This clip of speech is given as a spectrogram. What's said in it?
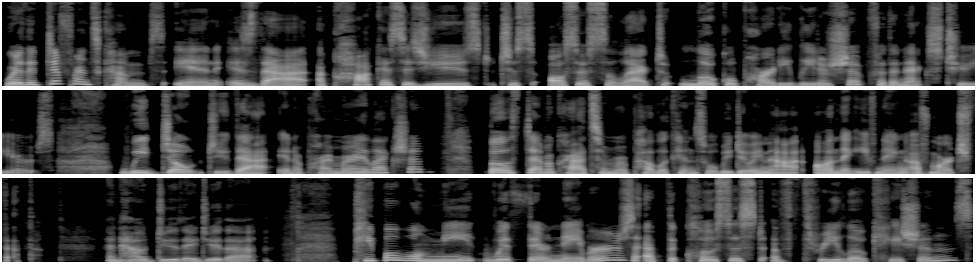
Where the difference comes in is that a caucus is used to also select local party leadership for the next two years. We don't do that in a primary election. Both Democrats and Republicans will be doing that on the evening of March 5th. And how do they do that? People will meet with their neighbors at the closest of three locations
